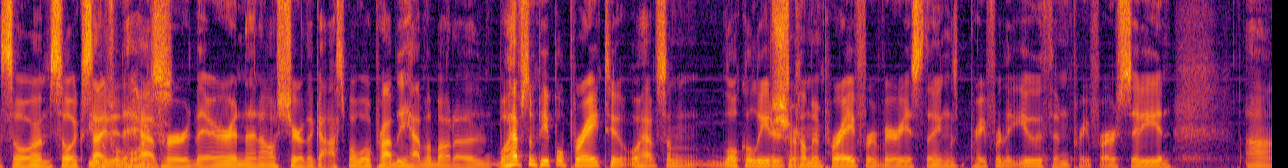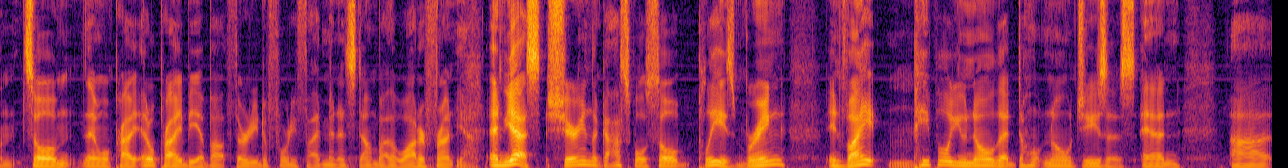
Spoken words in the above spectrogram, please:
So I'm so excited Beautiful to have her there. And then I'll share the gospel. We'll probably have about a, we'll have some people pray too. We'll have some local leaders Sure. come and pray for various things, pray for the youth, and pray for our city, and um, so then we'll probably it'll probably be about 30 to 45 minutes down by the waterfront. Yeah. And yes, sharing the gospel. So please bring, invite Mm. people you know that don't know Jesus, and uh,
